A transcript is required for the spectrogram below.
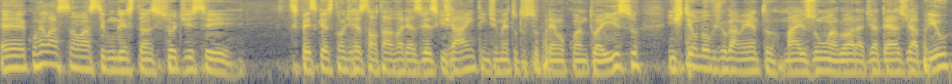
é, com relação à segunda instância, o senhor disse fez questão de ressaltar várias vezes que já há entendimento do Supremo quanto a isso. A gente tem um novo julgamento, mais um agora, dia 10 de abril.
